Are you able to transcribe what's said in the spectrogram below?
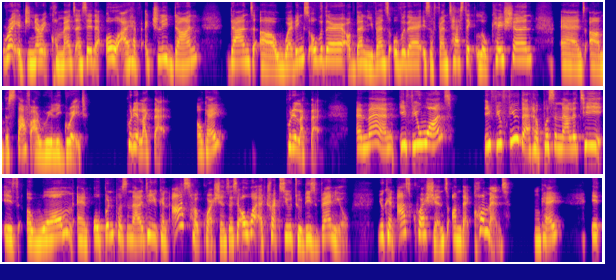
write a generic comment and say that oh, I have actually done done uh, weddings over there, I've done events over there. It's a fantastic location, and um, the staff are really great. Put it like that, okay? Put it like that, and then if you want, if you feel that her personality is a warm and open personality, you can ask her questions and say, Oh, what attracts you to this venue? You can ask questions on that comment. Okay. It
